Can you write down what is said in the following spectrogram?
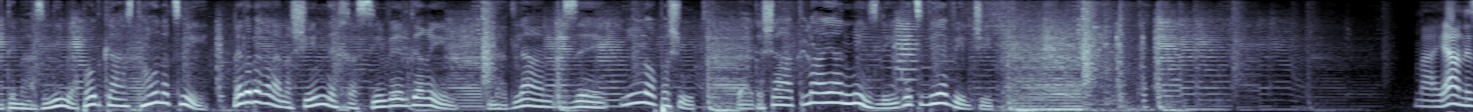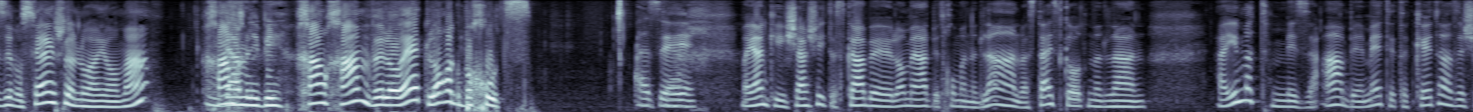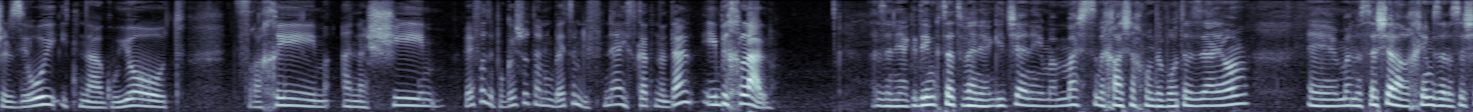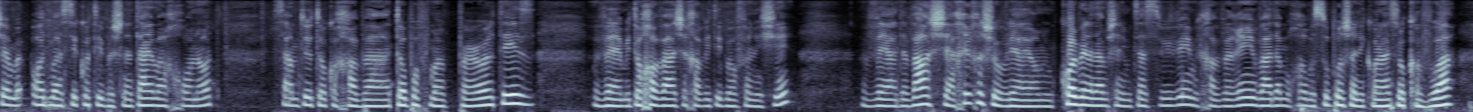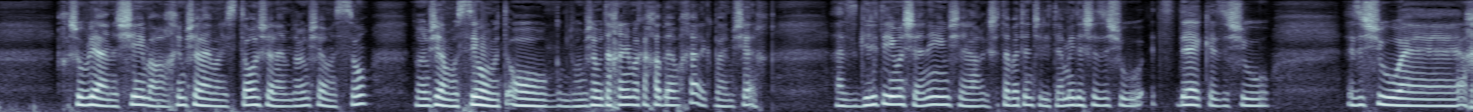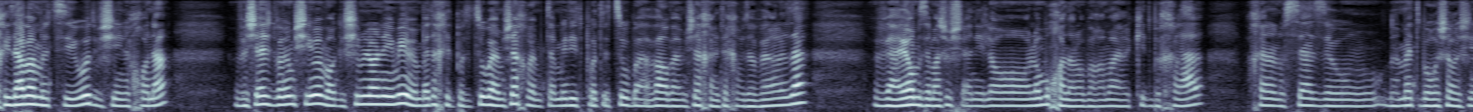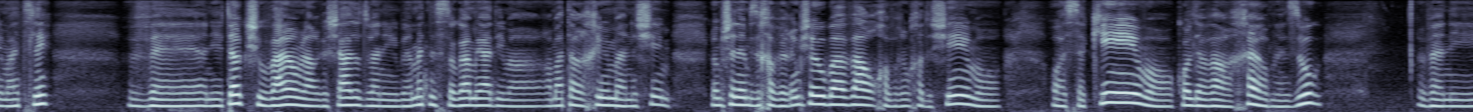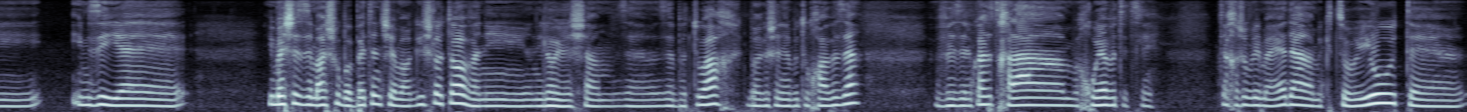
אתם מאזינים לפודקאסט הון עצמי. נדבר על אנשים, נכסים ואתגרים. נדל"ן זה לא פשוט. בהגשת מעיין מינזלי וצביה וילצ'יק. מעיין, איזה נושא יש לנו היום, אה? חם, גם ליבי. חם חם ולוהט, לא רק בחוץ. אז uh, מעיין, כאישה שהתעסקה בלא מעט בתחום הנדל"ן, ועשתה עסקאות נדל"ן, האם את מזהה באמת את הקטע הזה של זיהוי התנהגויות, צרכים, אנשים, ואיפה זה פוגש אותנו בעצם לפני העסקת נדל"ן, אם בכלל? אז אני אקדים קצת ואני אגיד שאני ממש שמחה שאנחנו מדברות על זה היום. Um, הנושא של ערכים זה נושא שמאוד מעסיק אותי בשנתיים האחרונות. שמתי אותו ככה ב-top of my priorities, ומתוך חוויה שחוויתי באופן אישי. והדבר שהכי חשוב לי היום, עם כל בן אדם שנמצא סביבי, מחברים ועד המוכר בסופר שאני קונה אצלו קבוע, חשוב לי האנשים, הערכים שלהם, ההיסטוריה שלהם, דברים שהם עשו, דברים שהם עושים, או, או גם דברים שהם מתכננים לקחת בהם חלק בהמשך. אז גיליתי עם השנים שלהרגשת הבטן שלי תמיד יש איזשהו הצדק, איזשהו, איזשהו אה, אחיזה במציאות, ושהיא נכונה. ושיש דברים שאם הם מרגישים לא נעימים, הם בטח יתפוצצו בהמשך, והם תמיד יתפוצצו בעבר בהמשך, אני תכף אדבר על זה. והיום זה משהו שאני לא, לא מוכנה לו ברמה הערכית בכלל, לכן הנושא הזה הוא באמת בראש הרשימה אצלי. ואני יותר קשובה היום להרגשה הזאת, ואני באמת נסוגה מיד עם הרמת ערכים עם האנשים, לא משנה אם זה חברים שהיו בעבר, או חברים חדשים, או, או עסקים, או כל דבר אחר, או בני זוג. ואני, אם זה יהיה... אם יש איזה משהו בבטן שמרגיש לא טוב, אני, אני לא אהיה שם, זה, זה בטוח, ברגע שאני אהיה בטוחה בזה. וזה נקודת התחלה מחויבת אצלי. יותר חשוב לי מהידע, המקצועיות. אה,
